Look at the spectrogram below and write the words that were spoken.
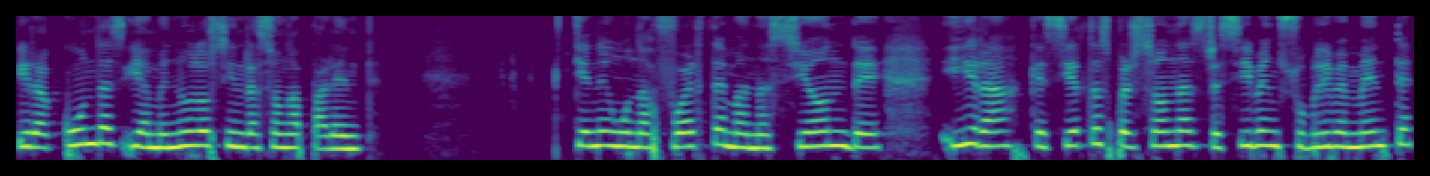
iracundas y a menudo sin razón aparente. Tienen una fuerte emanación de ira que ciertas personas reciben sublimemente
